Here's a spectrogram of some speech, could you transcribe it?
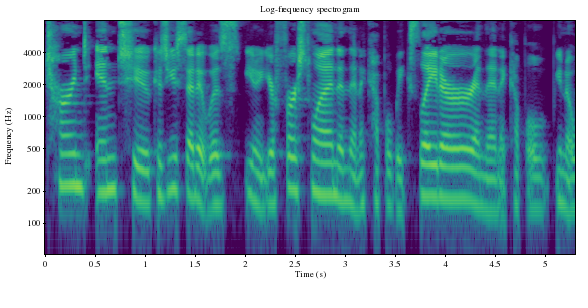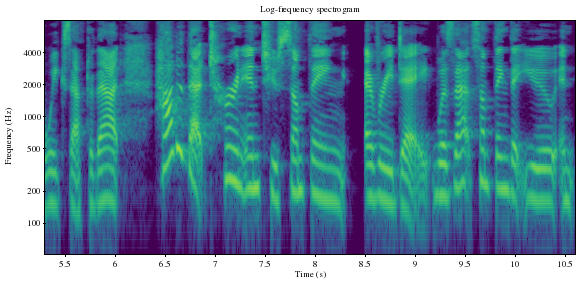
turned into because you said it was you know your first one and then a couple weeks later and then a couple you know weeks after that. How did that turn into something every day? Was that something that you in,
